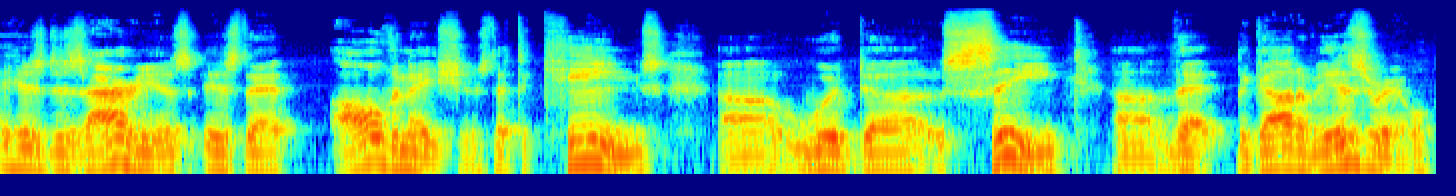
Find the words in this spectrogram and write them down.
His desire is is that all the nations, that the kings uh, would uh, see uh, that the God of Israel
